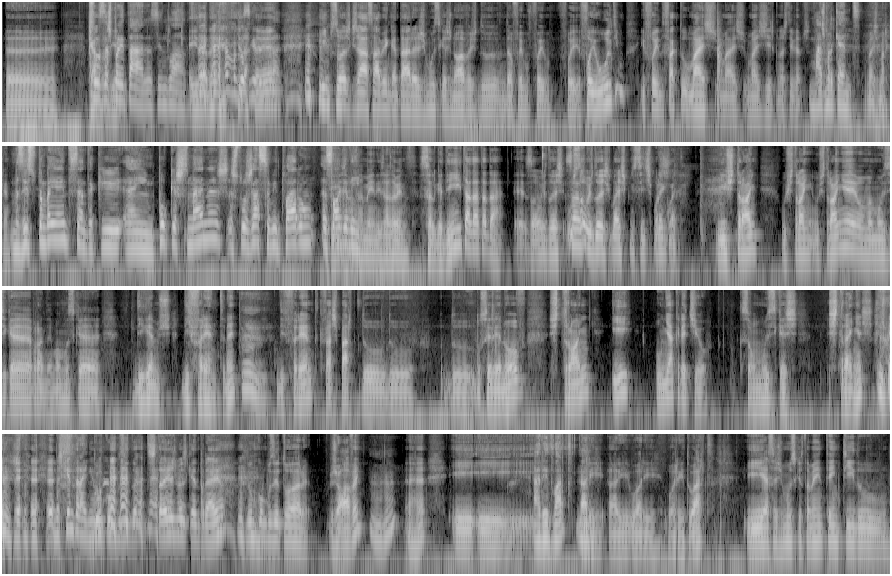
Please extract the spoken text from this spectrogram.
eh, Pessoas a espreitar assim de lado. Exatamente, para conseguir entrar. exatamente. E pessoas que já sabem cantar as músicas novas do. Então foi, foi, foi, foi o último e foi de facto o mais, mais, mais giro que nós tivemos. Mais marcante. Mais marcante. Mas isso também é interessante, é que em poucas semanas as pessoas já se habituaram a Salgadinho. Exatamente, exatamente. Salgadinho e Tadá Tadá. É, São os dois, São- são os dois mais conhecidos por enquanto. E o Estranho, o Estranho, o Estranho é uma música, pronto, é uma música, digamos, diferente, né? Hum. Diferente, que faz parte do, do, do, do CD novo. Estranho e o Nhacreteu, que são músicas estranhas, Mas que de um entranham. compositor estranhas, mas que entranham, de um compositor jovem. Uhum. E, e, Ari Duarte. Ari, Ari, o, Ari, o Ari Duarte. E essas músicas também têm tido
